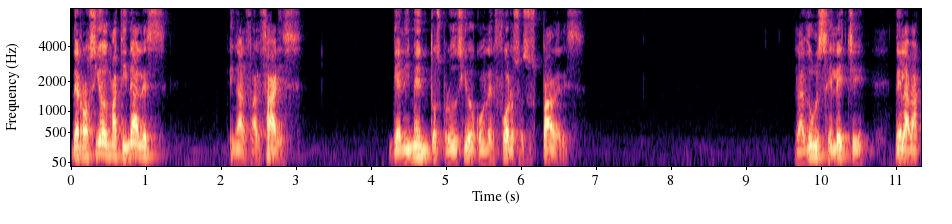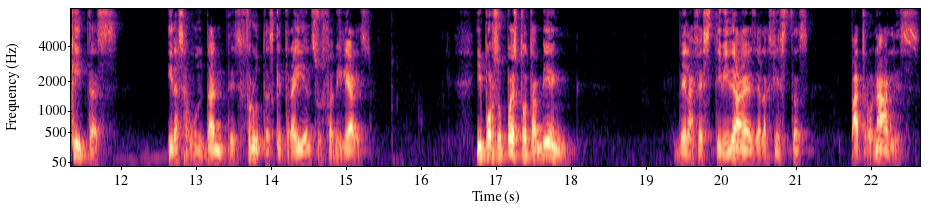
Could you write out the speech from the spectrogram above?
de rocíos matinales en alfalfares, de alimentos producidos con el esfuerzo de sus padres, la dulce leche de las vaquitas y las abundantes frutas que traían sus familiares. Y por supuesto también de las festividades, de las fiestas patronales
